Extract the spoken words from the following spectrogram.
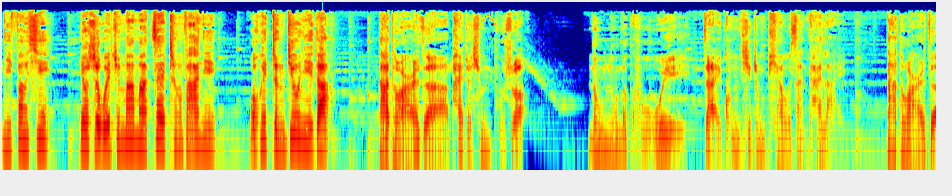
你放心，要是围裙妈妈再惩罚你，我会拯救你的。”大头儿子拍着胸脯说。浓浓的苦味在空气中飘散开来，大头儿子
